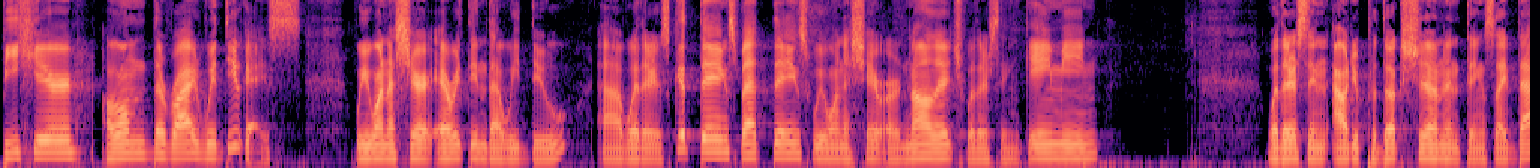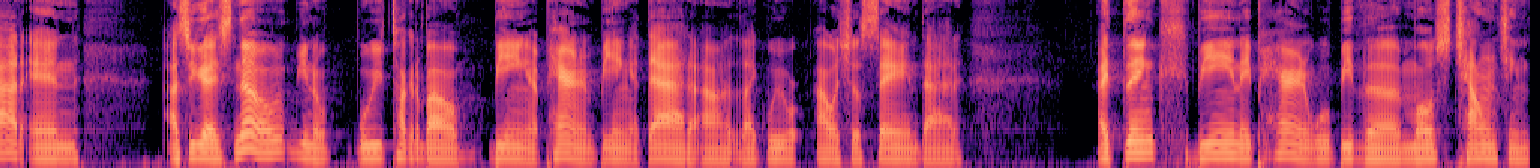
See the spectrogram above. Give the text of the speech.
be here along the ride with you guys. We want to share everything that we do uh, whether it's good things bad things we want to share our knowledge whether it's in gaming whether it's in audio production and things like that. And as you guys know, you know, we're talking about being a parent, being a dad. Uh, like we were, I was just saying that I think being a parent will be the most challenging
